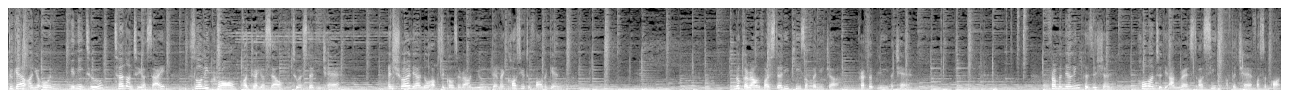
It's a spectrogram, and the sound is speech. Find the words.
To get up on your own, you need to turn onto your side, slowly crawl or drag yourself to a steady chair. Ensure there are no obstacles around you that might cause you to fall again. Look around for a sturdy piece of furniture, preferably a chair. From a kneeling position, hold onto the armrest or seat of the chair for support.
